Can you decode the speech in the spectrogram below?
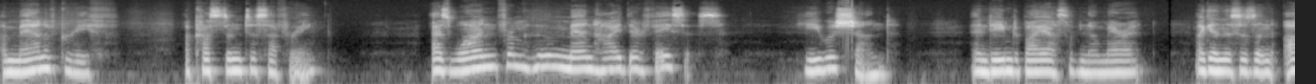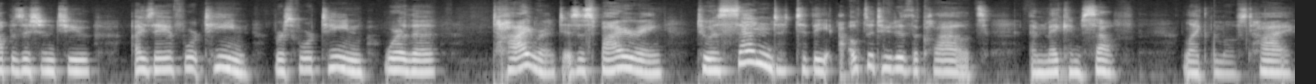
a man of grief, accustomed to suffering as one from whom men hide their faces. He was shunned and deemed by us of no merit. Again, this is in opposition to Isaiah 14, verse 14, where the tyrant is aspiring to ascend to the altitude of the clouds and make himself like the Most High.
